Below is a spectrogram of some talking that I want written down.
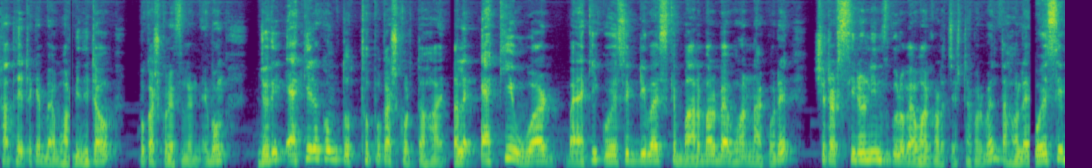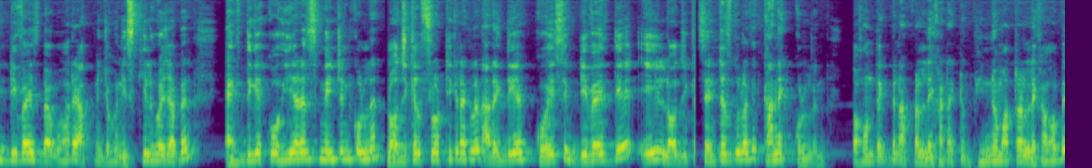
সাথে এটাকে ব্যবহার বিধিটাও প্রকাশ করে ফেলেন এবং যদি একই রকম তথ্য প্রকাশ করতে হয়, তাহলে একই ওয়ার্ড বা একই কোহেসিভ ডিভাইসকে বারবার ব্যবহার না করে সেটার সিনোনিমসগুলো ব্যবহার করার চেষ্টা করবেন। তাহলে কোহেসিভ ডিভাইস ব্যবহারে আপনি যখন স্কিল হয়ে যাবেন, একদিকে কোহিয়ারেন্স মেনটেন করলেন লজিক্যাল ফ্লো ঠিক রাখলেন, আরেকদিকে কোয়েসিভ ডিভাইস দিয়ে এই লজিক্যাল সেন্টেন্সগুলোকে কানেক্ট করলেন। তখন দেখবেন আপনার লেখাটা একটু ভিন্ন মাত্রার লেখা হবে।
